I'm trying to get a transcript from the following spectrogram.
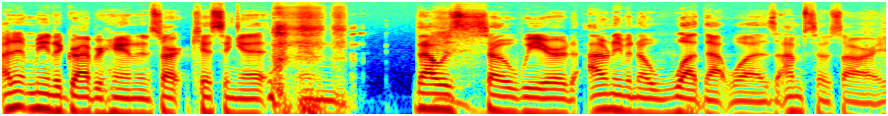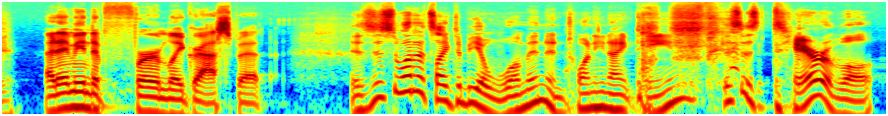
I didn't mean to grab your hand and start kissing it. And that was so weird. I don't even know what that was. I'm so sorry. I didn't mean to firmly grasp it. Is this what it's like to be a woman in 2019? this is terrible.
